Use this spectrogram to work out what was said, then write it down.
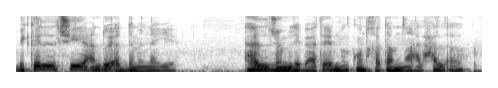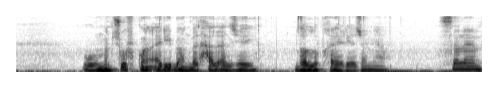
بكل شي عنده يقدم لنا إياه. هالجملة بعتقد بنكون ختمنا هالحلقة ومنشوفكن قريبا بالحلقة الجاي ضلوا بخير يا جماعة سلام.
